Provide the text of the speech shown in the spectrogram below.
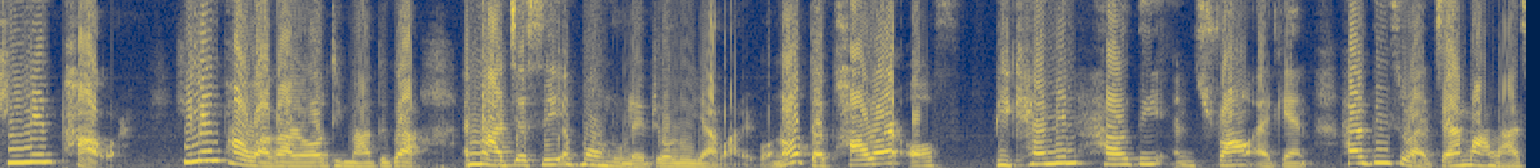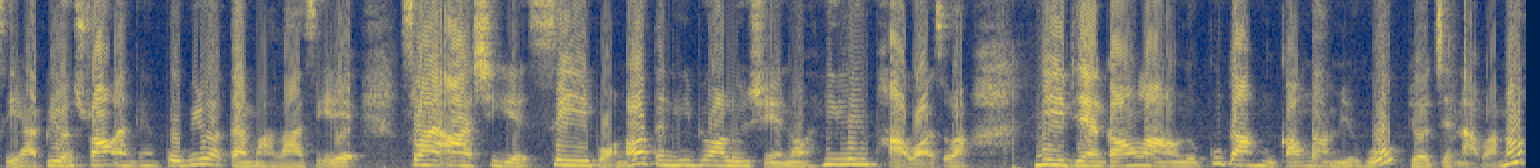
healing power healing power ကတော့ဒီမှာသူကအနာကျက်စေးအမှုန့်လို့လည်းပြောလို့ရပါတယ်ပေါ့နော် the power of becoming healthy and strong again healthy ဆိုတာကျန်းမာလာစေရပြီးတော့ strong again ပို့ပြီးတော့တန်မာလာစေတဲ့စွမ်းအားရှိတဲ့ဆေးပေါ့နော်တနည်းပြောလို့ရှိရင်တော့ healing power ဆိုတာနေပြန်ကောင်းလာအောင်လို့ကုသမှုကောင်းတာမျိုးကိုပြောချင်တာပါနော်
